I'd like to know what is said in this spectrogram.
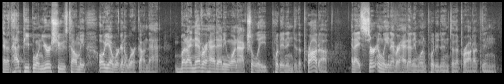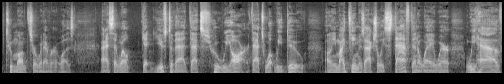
And I've had people in your shoes tell me, oh, yeah, we're going to work on that. But I never had anyone actually put it into the product. And I certainly never had anyone put it into the product in two months or whatever it was. And I said, well, get used to that. That's who we are, that's what we do. I mean, my team is actually staffed in a way where we have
